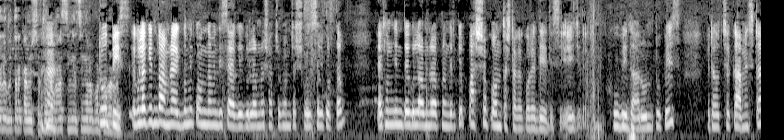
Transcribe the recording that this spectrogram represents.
হলো ভিতরে কামিজটা আপনারা সিঙ্গেল সিঙ্গেল পড়তে টু পিস এগুলা কিন্তু আমরা একদমই কম দামে দিছি। আগে এগুলো আমরা সাতশো পঞ্চাশ হোলসেল করতাম। এখন কিন্তু এগুলো আমরা আপনাদেরকে পাঁচশো পঞ্চাশ টাকা করে দিয়ে দিছি। এই যে দেখেন খুবই দারুণ টু পিস এটা হচ্ছে কামিজটা।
